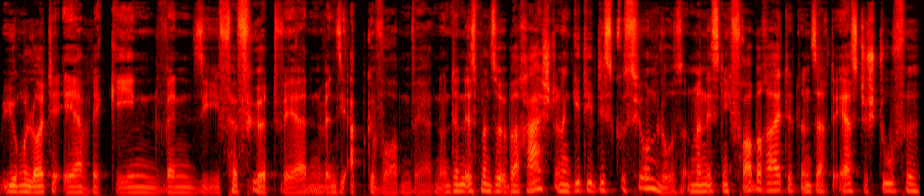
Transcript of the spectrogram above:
junge Leute eher weggehen, wenn sie verführt werden, wenn sie abgeworben werden. Und dann ist man so überrascht und dann geht die Diskussion los und man ist nicht vorbereitet und sagt, erste Stufe,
